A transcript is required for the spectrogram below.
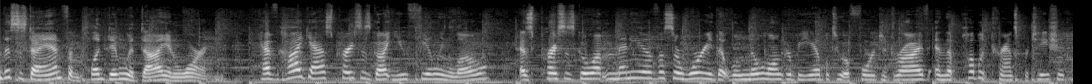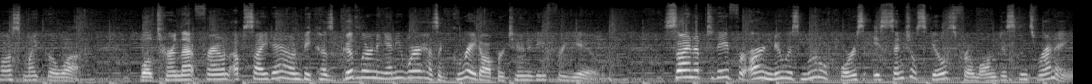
this is Diane from Plugged In with Di and Warren. Have high gas prices got you feeling low? As prices go up, many of us are worried that we'll no longer be able to afford to drive and that public transportation costs might go up. Well, turn that frown upside down because Good Learning Anywhere has a great opportunity for you. Sign up today for our newest Moodle course, Essential Skills for Long Distance Running.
